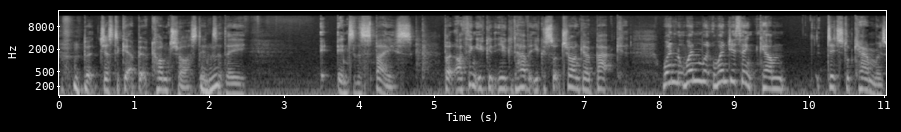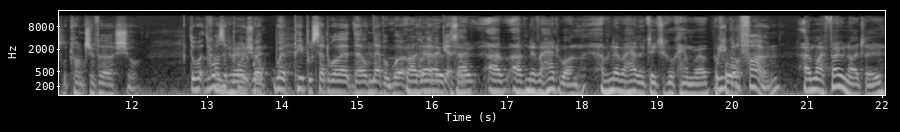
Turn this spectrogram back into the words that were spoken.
but just to get a bit of contrast into the into the space. But I think you could you could have it. You could sort of try and go back. When when when do you think um, digital cameras were controversial? There, there was a point where, where people said, "Well, they- they'll never work. Well, I they'll don't never know, get." I've, I've, I've never had one. I've never had a digital camera before. Well, you've got a phone. On my phone, I do,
